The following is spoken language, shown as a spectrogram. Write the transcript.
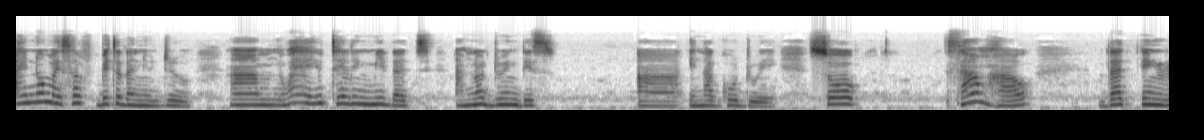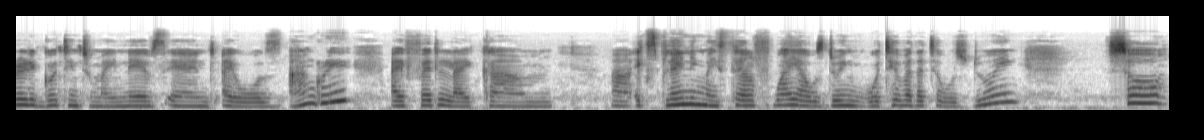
I know myself better than you do. Um, why are you telling me that I'm not doing this uh, in a good way. So somehow that thing really got into my nerves and I was angry. I felt like um, uh, explaining myself why I was doing whatever that I was doing. So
